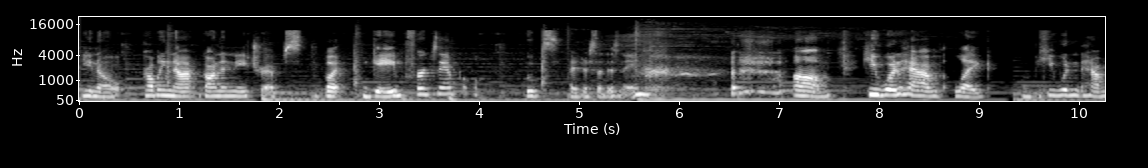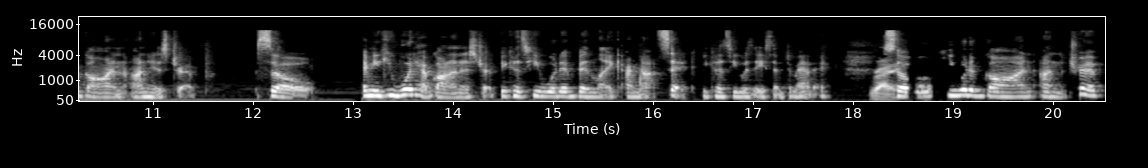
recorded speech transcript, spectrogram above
you know, probably not gone on any trips. But Gabe, for example, oops, I just said his name. um, he would have like he wouldn't have gone on his trip. So, I mean, he would have gone on his trip because he would have been like, I'm not sick because he was asymptomatic. Right. So he would have gone on the trip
